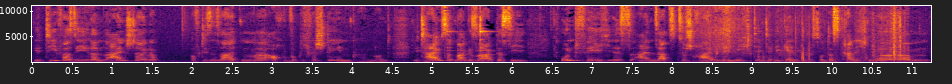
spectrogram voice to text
je tiefer sie dann einsteigt, auf diesen Seiten äh, auch wirklich verstehen können. Und die Times hat mal gesagt, dass sie unfähig ist, einen Satz zu schreiben, der nicht intelligent ist. Und das kann ich nur, ähm,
